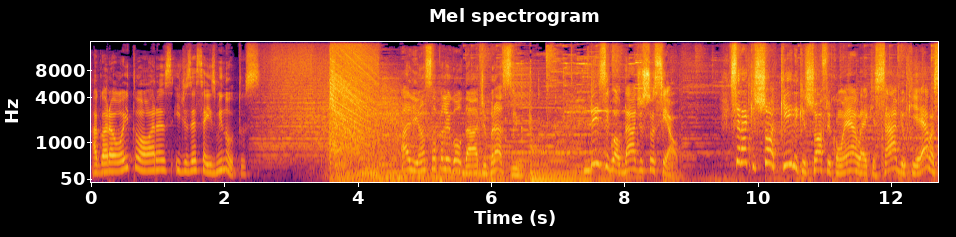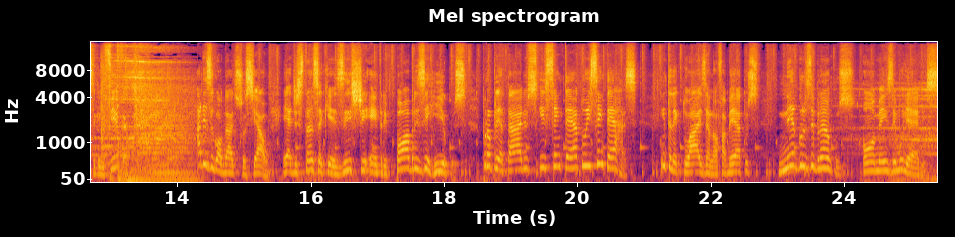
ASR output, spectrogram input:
Agora 8 horas e 16 minutos. Aliança pela Igualdade Brasil. Desigualdade social. Será que só aquele que sofre com ela é que sabe o que ela significa? A desigualdade social é a distância que existe entre pobres e ricos, proprietários e sem teto e sem terras, intelectuais e analfabetos, negros e brancos, homens e mulheres.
